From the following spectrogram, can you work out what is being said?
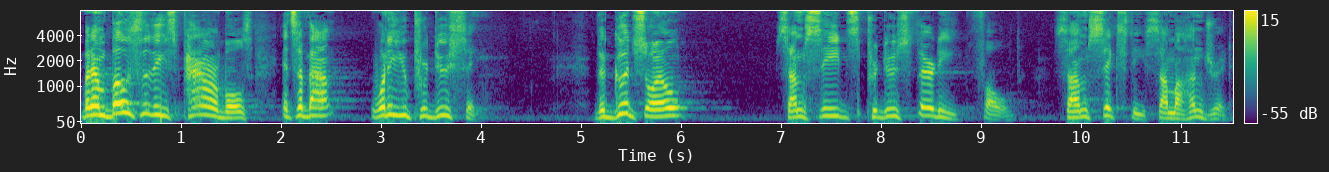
But in both of these parables, it's about what are you producing? The good soil, some seeds produce 30 fold, some 60, some 100.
